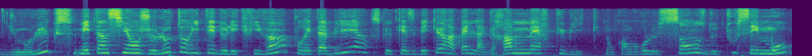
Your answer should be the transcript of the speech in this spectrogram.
du mot luxe, met ainsi en jeu l'autorité de l'écrivain pour établir ce que Kesbecker appelle la grammaire publique. Donc en gros le sens de tous ces mots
